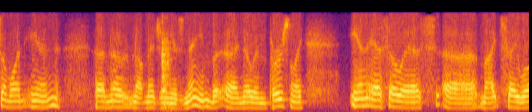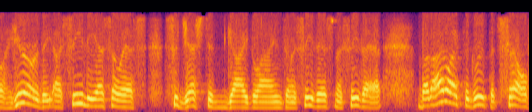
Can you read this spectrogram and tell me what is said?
someone in, uh, no, not mentioning his name, but I know him personally, in SOS uh, might say, well, here are the, I see the SOS suggested guidelines, and I see this and I see that, but I like the group itself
